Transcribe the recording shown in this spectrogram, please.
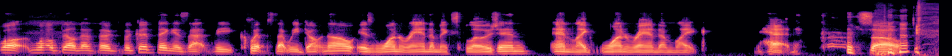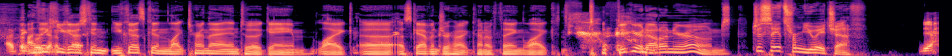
Well, well, Bill, the, the the good thing is that the clips that we don't know is one random explosion and like one random like head. so I think I think gonna you guys can you guys can like turn that into a game, like uh, a scavenger hunt kind of thing. Like figure it out on your own. Just say it's from UHF. yeah.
